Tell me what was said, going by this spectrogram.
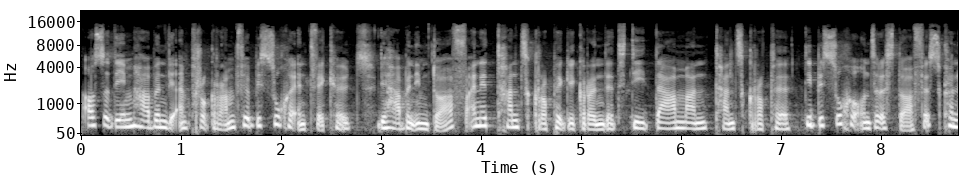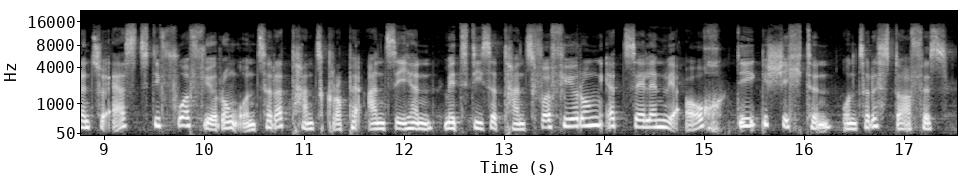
Außerdem haben wir ein Programm für Besucher entwickelt. Wir haben im Dorf eine Tanzgruppe gegründet, die Daman Tanzgruppe. Die Besucher unseres Dorfes können zuerst die Vorführung unserer Tanzgruppe ansehen. Mit dieser Tanzvorführung erzählen wir auch die Geschichten unseres Dorfes.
